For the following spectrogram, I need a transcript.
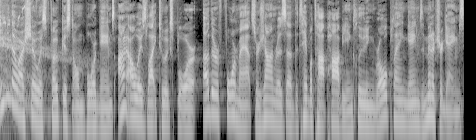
Even though our show is focused on board games, I always like to explore other formats or genres of the tabletop hobby, including role playing games and miniature games.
